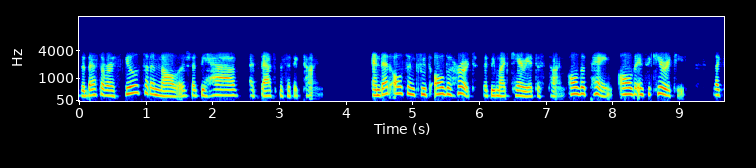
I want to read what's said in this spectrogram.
the best of our skill set and knowledge that we have at that specific time. And that also includes all the hurt that we might carry at this time, all the pain, all the insecurities. Like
